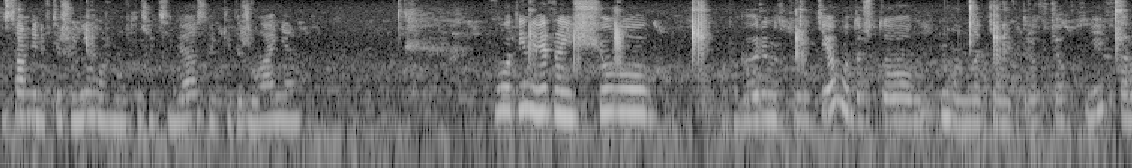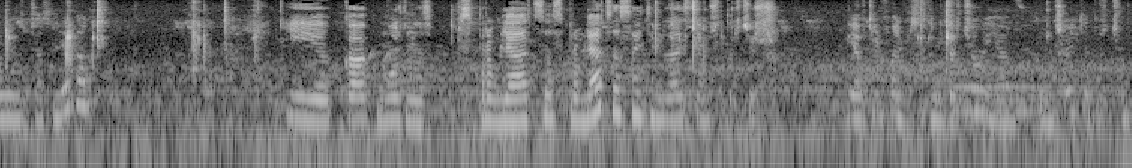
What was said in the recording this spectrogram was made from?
На самом деле в тишине можно услышать себя, свои какие-то желания. Вот, и, наверное, еще поговорю на вторую тему, то что, ну, на тему, которую я хочу обсудить, вторую сейчас летом. И как можно справляться, справляться с этим, да, с тем, что торчишь. Я в телефоне, сути, не торчу, я в планшете торчу.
